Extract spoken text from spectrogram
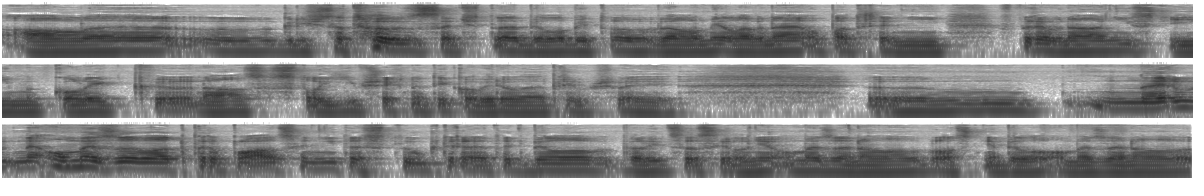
ale eh, když se to sečte, bylo by to velmi levné opatření v porovnání s tím, kolik nás stojí všechny ty covidové průšvihy. Ehm, ne, neomezovat proplácení testů, které teď bylo velice silně omezeno, vlastně bylo omezeno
